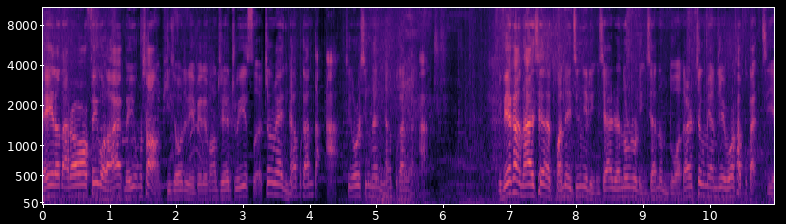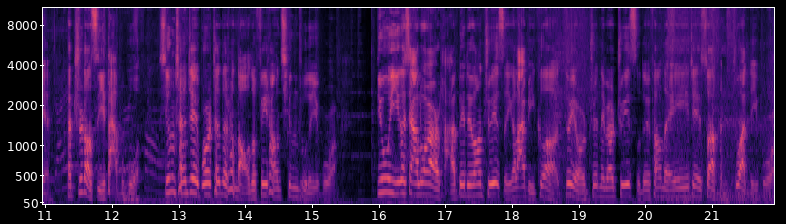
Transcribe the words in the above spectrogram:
A 的大招飞过来没用上，皮球这里被对方直接追死。正面你看不敢打，这个时候星辰你看不敢打。你别看他现在团队经济领先，人头数领先那么多，但是正面这波他不敢接，他知道自己打不过。星辰这波真的是脑子非常清楚的一波，丢一个下路二塔被对方追死一个拉比克，队友追那边追死对方的 A，这算很赚的一波。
